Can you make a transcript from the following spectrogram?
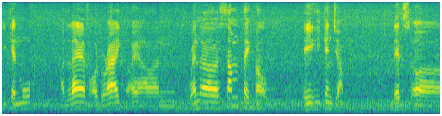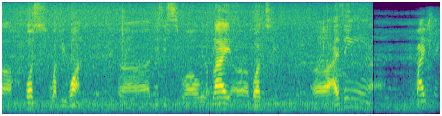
he can move on left or the right. And when uh, some tackle, he, he can jump. That's uh, post what we want. Uh, this is what we'll apply, uh, but uh, I think five seconds.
